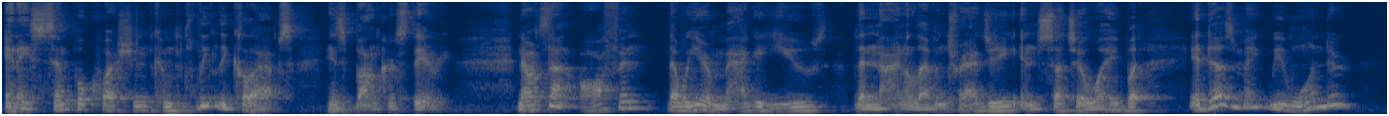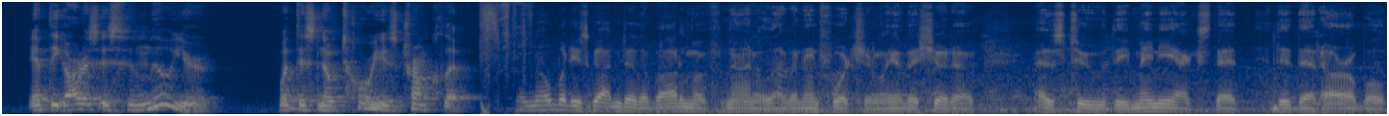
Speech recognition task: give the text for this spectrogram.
and a simple question completely collapse his bonkers theory. Now, it's not often that we hear MAGA use the 9 11 tragedy in such a way, but it does make me wonder if the artist is familiar with this notorious Trump clip. Well, nobody's gotten to the bottom of 9 11, unfortunately, and they should have, as to the maniacs that did that horrible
